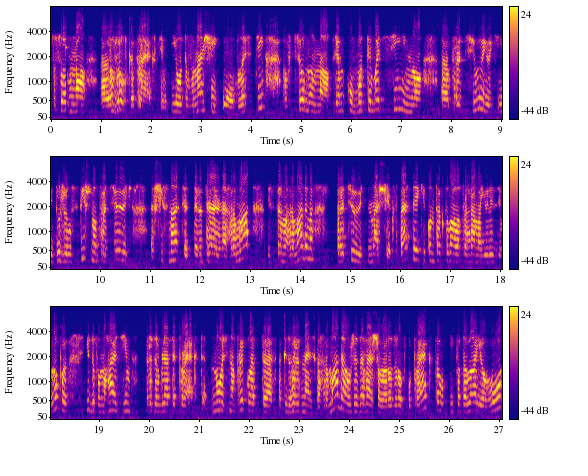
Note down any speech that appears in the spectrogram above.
стосовно е, розробки проєктів. І от в нашій області в цьому напрямку мотиваційно е, працюють і дуже успішно працюють 16 територіальних громад і з цими громадами. Працюють наші експерти, які контрактувала програма Юрій з Європою, і допомагають їм розробляти проекти. Ну ось, наприклад, е, Підгородненська громада вже завершила розробку проекту і подала його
